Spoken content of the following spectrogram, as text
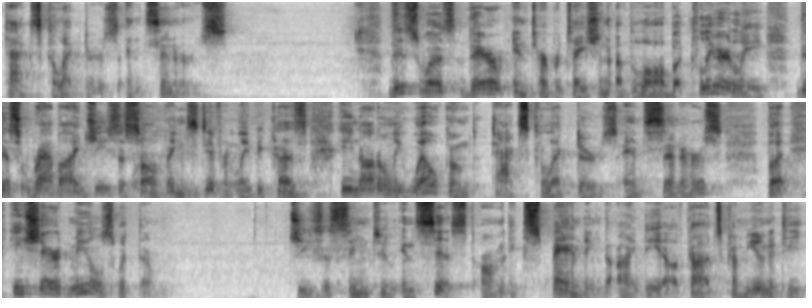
tax collectors and sinners. This was their interpretation of the law, but clearly this Rabbi Jesus saw things differently because he not only welcomed tax collectors and sinners, but he shared meals with them. Jesus seemed to insist on expanding the idea of God's community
